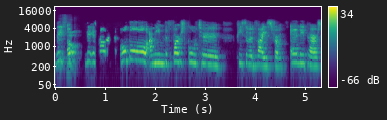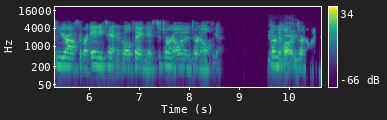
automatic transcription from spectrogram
it's not. It's not. Although, I mean, the first go-to piece of advice from any person you ask about any technical thing is to turn it on and turn it off again. Yeah, turn it off and turn it on.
